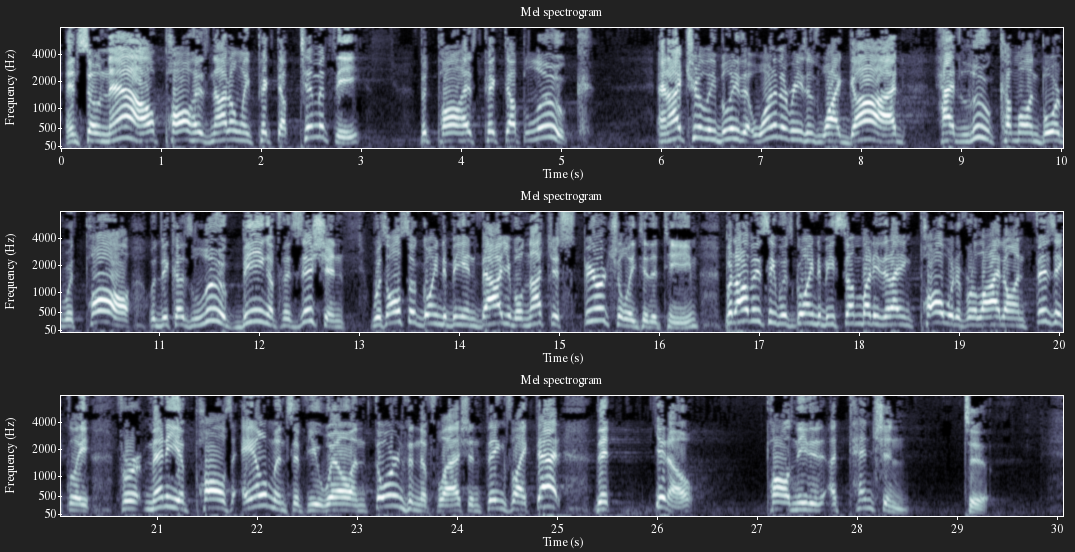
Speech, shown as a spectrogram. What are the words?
And so now Paul has not only picked up Timothy, but Paul has picked up Luke. And I truly believe that one of the reasons why God had Luke come on board with Paul was because Luke, being a physician, was also going to be invaluable not just spiritually to the team, but obviously was going to be somebody that I think Paul would have relied on physically for many of Paul's ailments, if you will, and thorns in the flesh and things like that, that, you know, Paul needed attention to.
